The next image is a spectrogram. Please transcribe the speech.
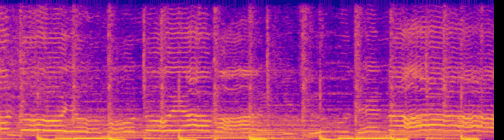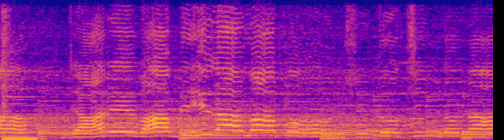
যারে ভাবিলাম আপন সে তো ছিল না।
